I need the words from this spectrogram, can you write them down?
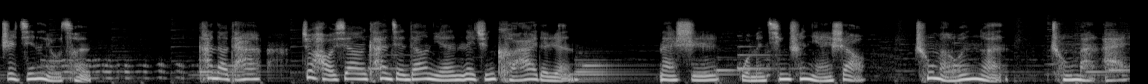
至今留存。看到它，就好像看见当年那群可爱的人。那时我们青春年少，充满温暖，充满爱。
